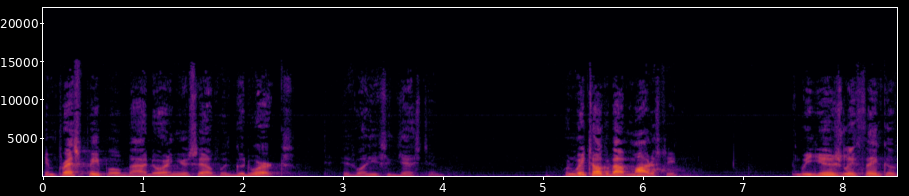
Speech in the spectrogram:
Impress people by adorning yourself with good works, is what he's suggesting. When we talk about modesty, we usually think of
